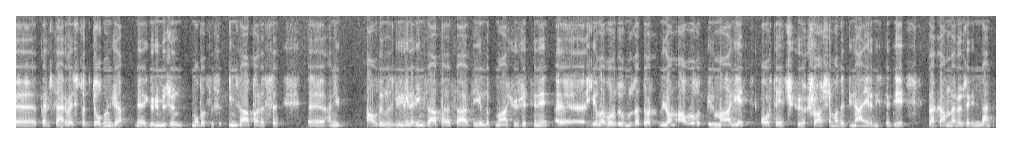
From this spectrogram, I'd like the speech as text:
E, tabii serbest statüde olunca e, günümüzün modası imza parası. E, hani aldığımız bilgiler imza parası artı yıllık maaş ücretini e, yıla vurduğumuzda 4 milyon avroluk bir maliyet ortaya çıkıyor şu aşamada Dinayer'in istediği rakamlar üzerinden.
